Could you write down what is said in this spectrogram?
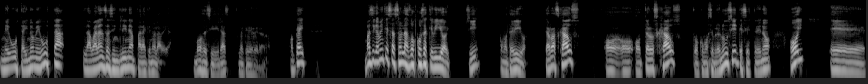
me gusta y no me gusta, la balanza se inclina para que no la veas. Vos decidirás si la querés ver o no. ¿Ok? Básicamente esas son las dos cosas que vi hoy. ¿Sí? Como te digo, Terrace House o, Terrace House, o como se pronuncie, que se estrenó hoy. Eh,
